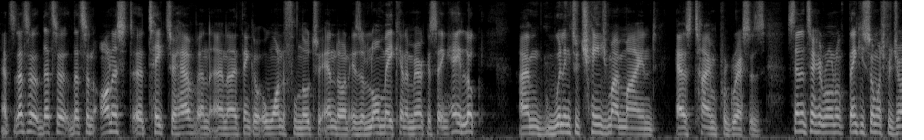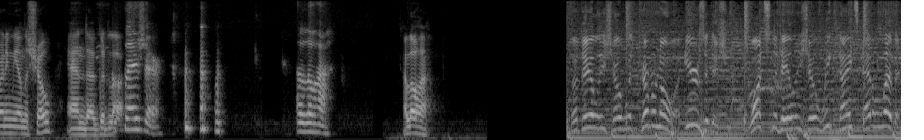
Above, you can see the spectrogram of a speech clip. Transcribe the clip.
That's that's a that's a that's an honest uh, take to have, and, and I think a, a wonderful note to end on is a lawmaker in America saying, "Hey, look, I'm willing to change my mind as time progresses." Senator Hirono, thank you so much for joining me on the show, and uh, good luck. A pleasure. Aloha. Aloha. The Daily Show with Trevor Noah, Ears Edition. Watch The Daily Show weeknights at 11,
